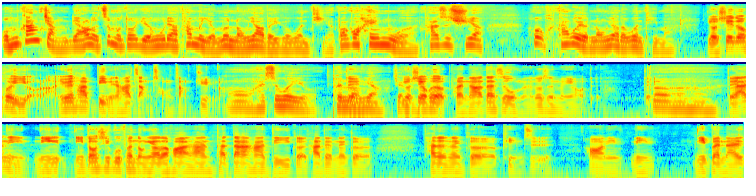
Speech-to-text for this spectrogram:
我们刚讲聊了这么多原物料，他们有没有农药的一个问题啊？包括黑木耳，它是需要或它会有农药的问题吗？有些都会有啦，因为它避免它长虫长菌嘛。哦，还是会有喷农药？有些会有喷，然后但是我们的都是没有的。对嗯嗯嗯，对啊你，你你东西不喷农药的话，它它当然它第一个它的那个它的那个品质，哦，你你你本来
